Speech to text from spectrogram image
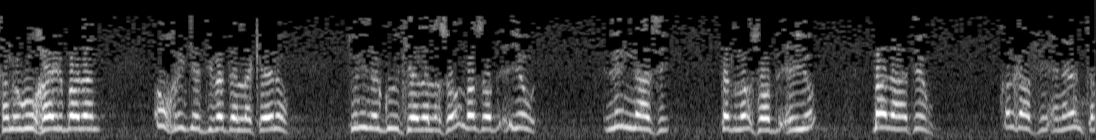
tan ugu khayr badan ukhrija dibadda la keeno dunida guudkeeda la soo loo soo bixiyo wey linnaasi dad loo soo bixiyo badaatew kolkaa fiicnaanta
